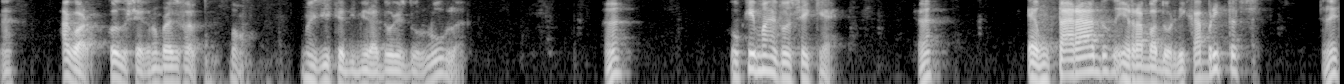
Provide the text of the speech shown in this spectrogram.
Né? Agora, quando chega no Brasil, fala: bom, não existem admiradores do Lula? Hã? O que mais você quer? Hã? É um tarado, enrabador de cabritas, é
